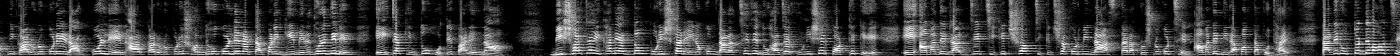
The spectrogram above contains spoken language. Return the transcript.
আপনি কারোর ওপরে রাগ করলেন, আর কারোর ওপরে সন্দেহ করলেন, আর তারপরে গিয়ে মেরে ধরে দিলেন, এইটা কিন্তু হতে পারে না। বিষয়টা এখানে একদম পরিষ্কার এইরকম দাঁড়াচ্ছে যে দু হাজার পর থেকে এই আমাদের রাজ্যের চিকিৎসক, চিকিৎসাকর্মী, নার্স তারা প্রশ্ন করছেন, আমাদের নিরাপত্তা কোথায়? তাদের উত্তর দেওয়া হচ্ছে,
